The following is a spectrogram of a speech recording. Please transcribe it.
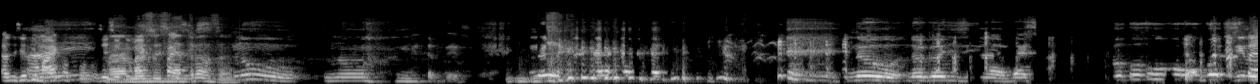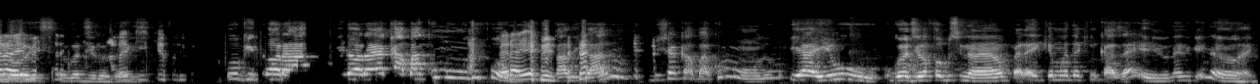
É o vizinho Aí- Michael, pô. O vizinho Não, meus Michael faz é isso. transando. No. No. Meu Deus. No, no Godzilla versus. O, o, o, o Godzilla Pera aí, 2. pera no Godzilla Olha 2. aqui que essa- O Ghidorah, Ghidorah ia acabar com o mundo, pô. Pera aí, meu. Tá ligado? O bicho ia acabar com o mundo. E aí o, o Godzilla falou assim: não, peraí, quem manda aqui em casa é eu, né? Ninguém não, velho.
